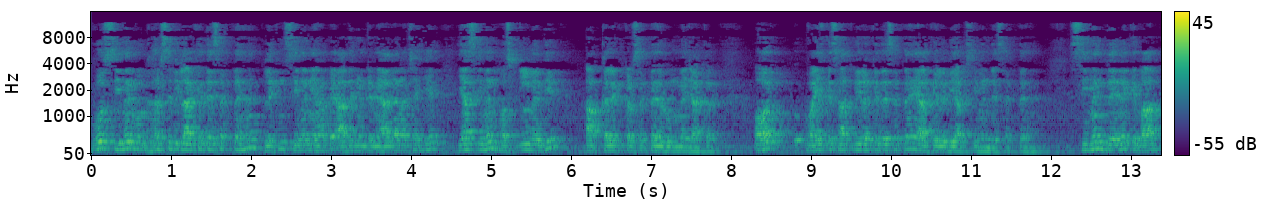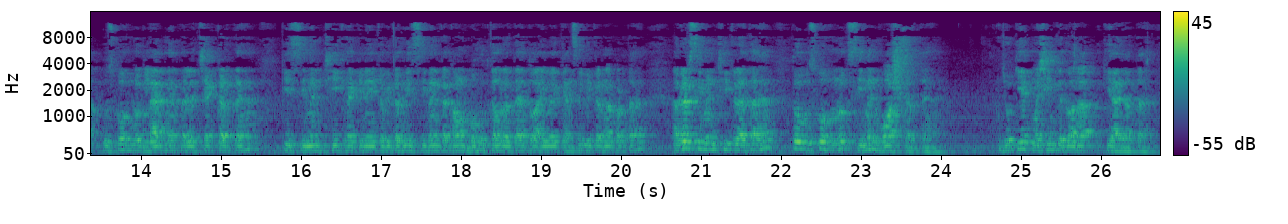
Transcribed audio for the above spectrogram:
वो सीमेन वो घर से भी ला के दे सकते हैं, लेकिन सीमेन यहाँ पे आधे घंटे में आ जाना चाहिए, या सीमेन हॉस्पिटल में भी आप कलेक्ट कर सकते हैं रूम में जाकर। और वाइफ के साथ भी रह के दे सकते हैं या अकेले भी आप सीमेन दे सकते हैं। सीमेन देने के बाद उसको हम लोग लैब में पहले चेक करते हैं कि सीमेन ठीक है कि नहीं? कभी कभी सीमेंट का काउंट बहुत कम रहता है तो आई वाई कैंसिल भी करना पड़ता है। अगर सीमेंट ठीक रहता है तो उसको हम लोग सीमेंट वॉश करते हैं, जो कि एक मशीन के द्वारा किया जाता है।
